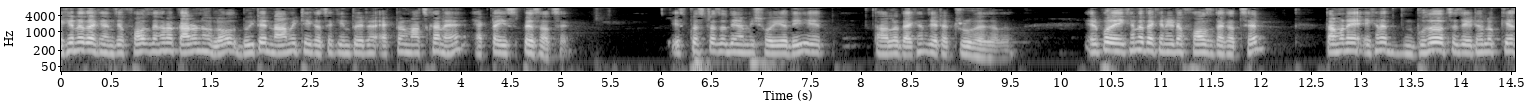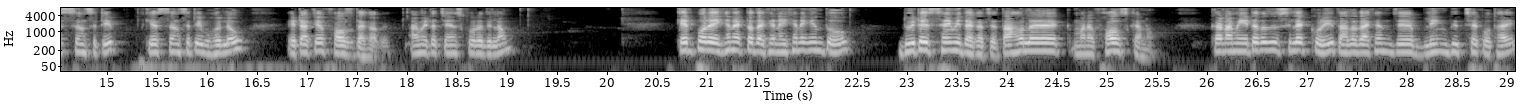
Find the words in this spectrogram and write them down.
এখানে দেখেন যে ফলস দেখানোর কারণ হলো দুইটার নামই ঠিক আছে, কিন্তু এটা একটার মাঝখানে একটা স্পেস আছে। স্পেসটা যদি আমি সরিয়ে দিই তাহলে দেখেন যে এটা ট্রু হয়ে যাবে। এরপর এখানে দেখেন এটা ফলস দেখাচ্ছে। তার মানে এখানে বোঝা যাচ্ছে যে এটা হলো কেস সেন্সিটিভ কেস সেন্সিটিভ হলেও এটাকে ফলস দেখাবে। আমি এটা চেঞ্জ করে দিলাম। এরপরে এখানে একটা দেখেন, এখানে কিন্তু দুইটাই সেমই দেখাচ্ছে। তাহলে মানে ফলস কেন? কারণ আমি এটাতে যদি সিলেক্ট করি, তাহলে দেখেন যে ব্লিঙ্ক দিচ্ছে কোথায়,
